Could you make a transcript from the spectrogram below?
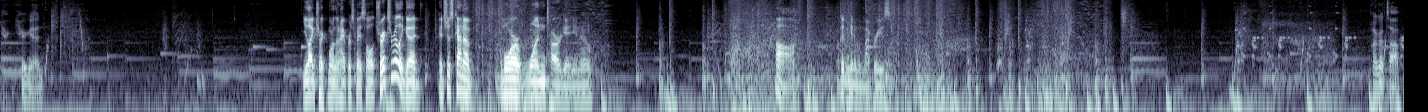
You're, you're good. You like Trick more than Hyperspace Hole? Trick's really good. It's just kind of more one target, you know? Aw. Couldn't get him with my freeze. I'll go top.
